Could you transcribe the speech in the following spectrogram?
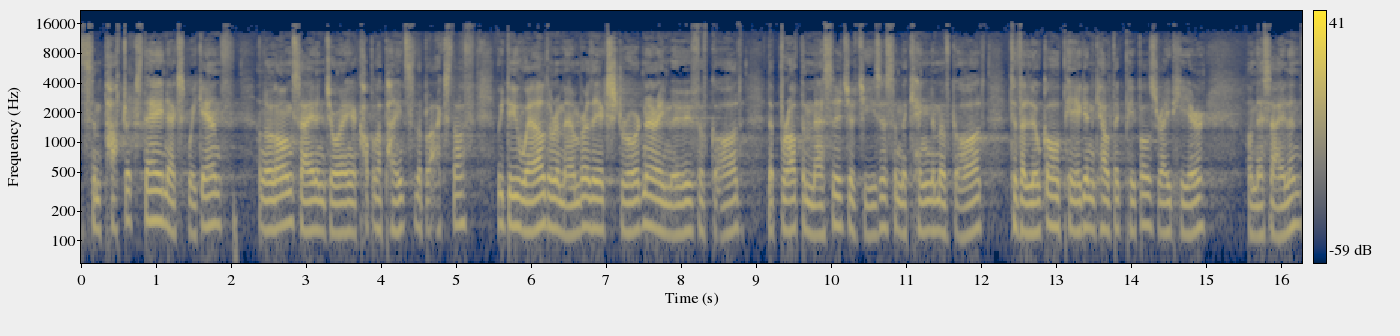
It's St. Patrick's Day next weekend, and alongside enjoying a couple of pints of the black stuff, we do well to remember the extraordinary move of God that brought the message of Jesus and the kingdom of God to the local pagan Celtic peoples right here on this island.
